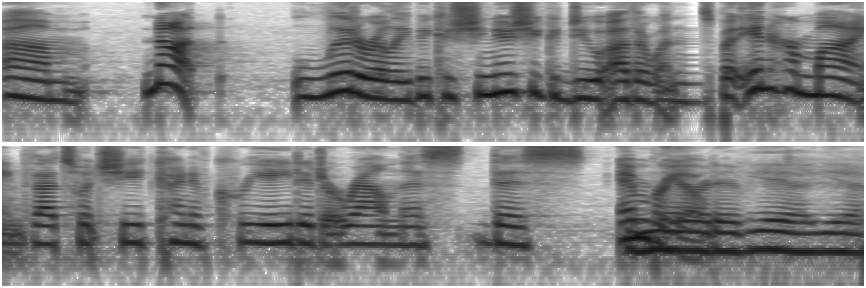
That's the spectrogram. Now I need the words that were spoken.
Um, not literally because she knew she could do other ones, but in her mind, that's what she had kind of created around this this embryo. Narrative, yeah, yeah.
